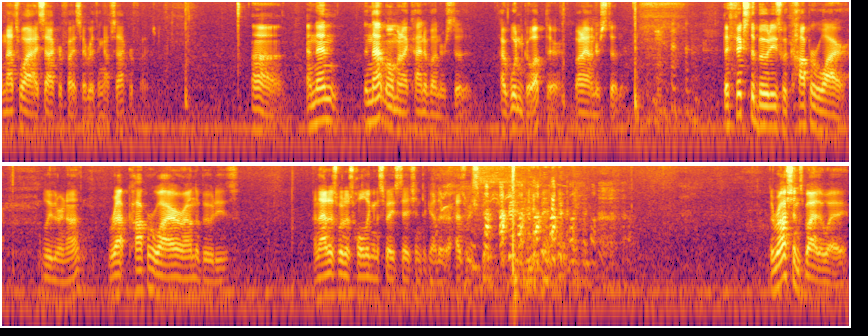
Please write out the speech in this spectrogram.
And that's why I sacrifice everything I've sacrificed. Uh, and then in that moment, I kind of understood it. I wouldn't go up there, but I understood it. they fixed the booties with copper wire, believe it or not. Wrap copper wire around the booties, and that is what is holding the space station together as we speak. the Russians, by the way,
